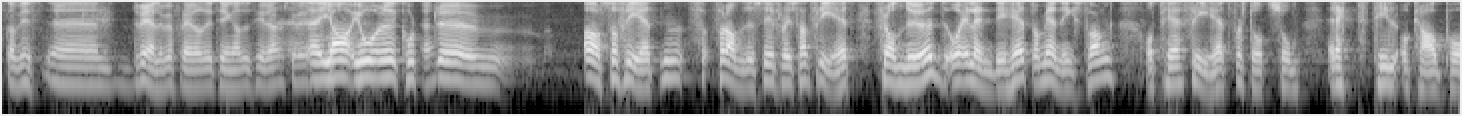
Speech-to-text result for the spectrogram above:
Skal vi eh, dvele ved flere av de tinga du sier her? Vi... Eh, ja, jo, kort ja. uh, Altså, friheten forandrer seg fra frihet fra nød og elendighet og meningstvang og til frihet forstått som rett til og krav på.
